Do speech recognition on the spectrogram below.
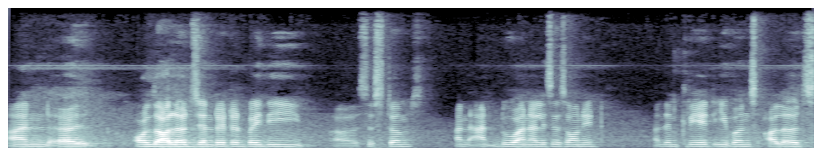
and uh, all the alerts generated by the uh, systems and an do analysis on it and then create events alerts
